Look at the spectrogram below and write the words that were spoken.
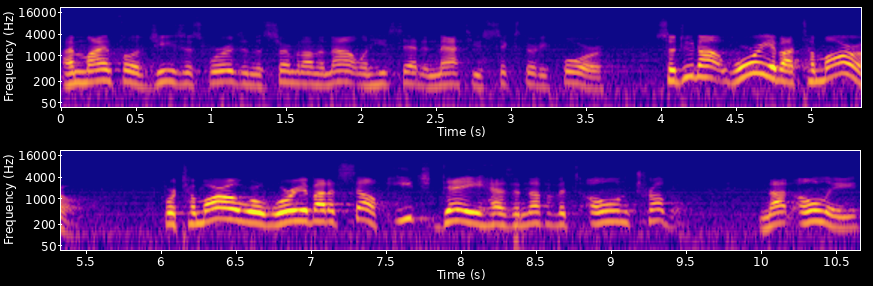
I'm mindful of Jesus' words in the Sermon on the Mount when he said in Matthew 6:34, "So do not worry about tomorrow, for tomorrow will worry about itself. Each day has enough of its own trouble." Not only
